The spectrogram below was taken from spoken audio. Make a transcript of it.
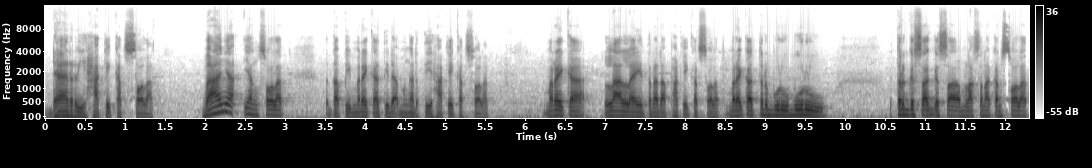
dari hakikat salat banyak yang salat tetapi mereka tidak mengerti hakikat sholat. Mereka lalai terhadap hakikat sholat. Mereka terburu-buru, tergesa-gesa melaksanakan sholat.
